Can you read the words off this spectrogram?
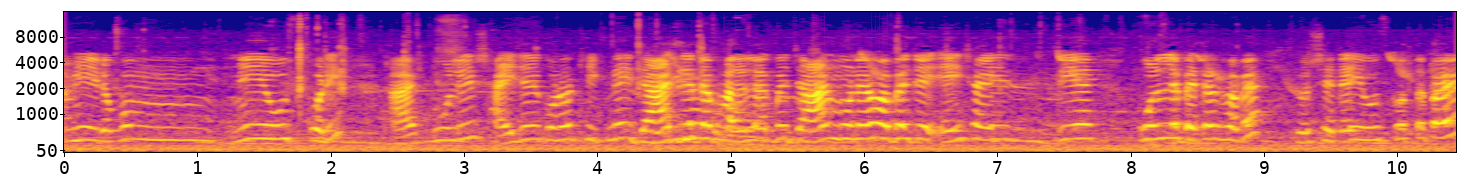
আমি এরকম ইউজ করি। আর তুলির সাইজের কোনো ঠিক নেই। যার যেটা ভালো লাগবে যার মনে হবে যে এই সাইজ দিয়ে করলে বেটার হবে। তো সেটাই ইউজ করতে পারে।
